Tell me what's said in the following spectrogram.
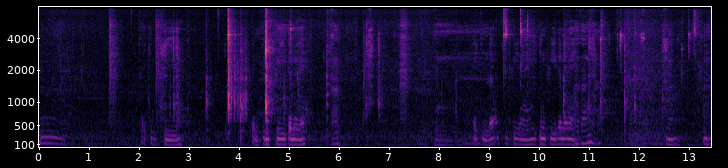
อืมใส่กินฟรีเป็นกินฟรีกันเลยไหมครับกิน ไม่กินแล้วกินฟรียังไงไม่กินฟรีกันยังไงมาทางนี้ครับอืมอืม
